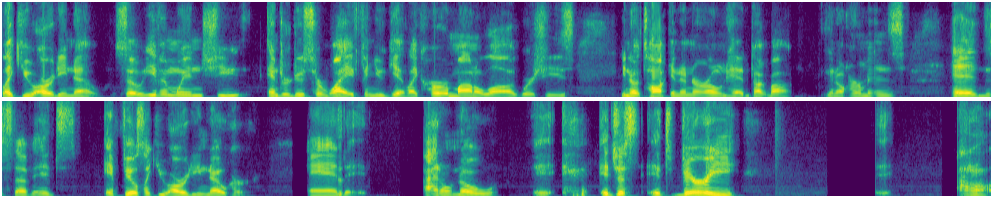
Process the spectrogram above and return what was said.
like you already know. So even when she introduced her wife and you get like her monologue where she's you know talking in her own head and talk about you know herman's head and stuff it's it feels like you already know her. And i don't know it, it just it's very i don't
